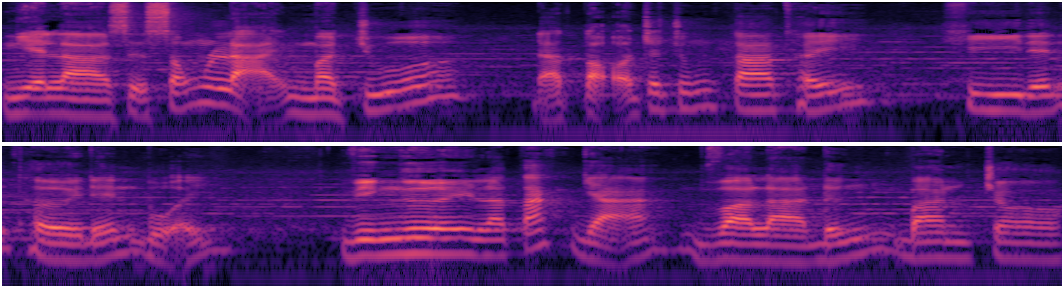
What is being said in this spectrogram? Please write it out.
nghĩa là sự sống lại mà Chúa đã tỏ cho chúng ta thấy khi đến thời đến buổi. Vì người là tác giả và là đứng ban cho.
